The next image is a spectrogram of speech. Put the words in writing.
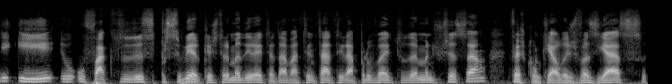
E, e, o facto de se perceber que a extrema-direita estava a tentar tirar proveito da manifestação fez com que ela esvaziasse uh,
